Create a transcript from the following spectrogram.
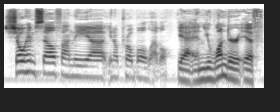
show himself on the uh, you know Pro Bowl level. Yeah, and you wonder if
